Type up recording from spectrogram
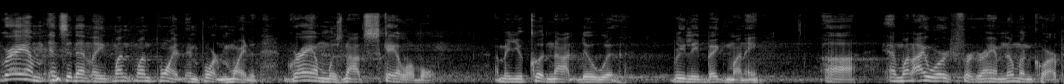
Graham, incidentally, one, one point, important point, Graham was not scalable. I mean, you could not do with really big money. Uh, and when I worked for Graham Newman Corp.,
